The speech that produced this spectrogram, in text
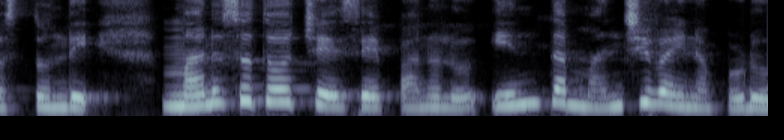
వస్తుంది. మనసుతో చేసే పనులు ఇంత మంచివైనప్పుడు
